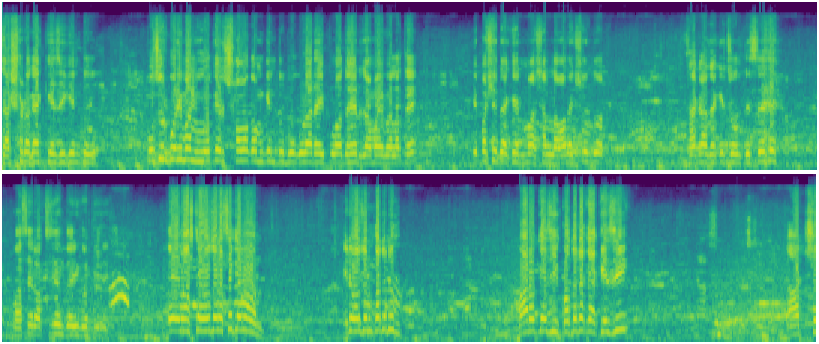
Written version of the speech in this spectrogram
চারশো টাকা কেজি কিন্তু। প্রচুর পরিমাণ লোকের সমাগম কিন্তু বগুড়ার এই পোড়াদহের জামাই মেলাতে এ পাশে দেখেন মাশাল্লাহ অনেক সুন্দর ঝাঁকাঝাঁকি চলতেছে। মাছের অক্সিজেন তৈরি করতেছে। এই মাছটা ওজন আছে কেমন? এটা ওজন কতটুকু? বারো কেজি, কত টাকা কেজি? আটশো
